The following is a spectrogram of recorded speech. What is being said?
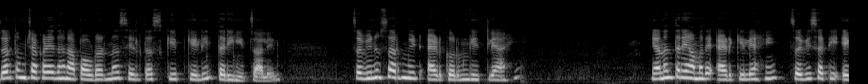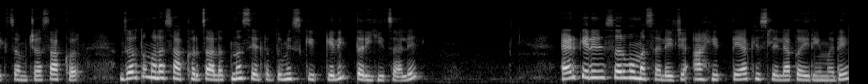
जर तुमच्याकडे धना पावडर नसेल तर स्किप केली तरीही चालेल. चवीनुसार मीठ ॲड करून घेतले आहे. यानंतर यामध्ये ॲड केले आहे चवीसाठी एक चमचा साखर. जर तुम्हाला साखर चालत नसेल तर तुम्ही स्किप केली तरीही चालेल. ॲड केलेले सर्व मसाले जे आहेत त्या खिसलेल्या कैरीमध्ये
